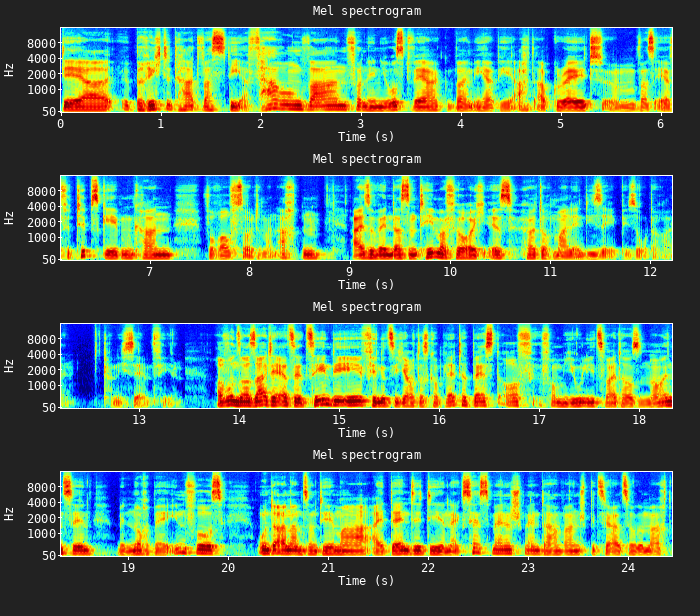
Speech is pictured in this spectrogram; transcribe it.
der berichtet hat, was die Erfahrungen waren von den Justwerk beim EHP 8 Upgrade, ähm, was er für Tipps geben kann, worauf sollte man achten. Also wenn das ein Thema für euch ist, hört doch mal in diese Episode rein. Kann ich sehr empfehlen. Auf unserer Seite rz10.de findet sich auch das komplette Best-of vom Juli 2019 mit noch mehr Infos, unter anderem zum Thema Identity and Access Management, da haben wir ein Spezial zu gemacht,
